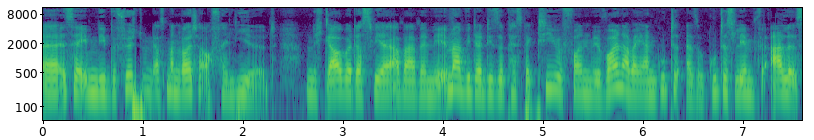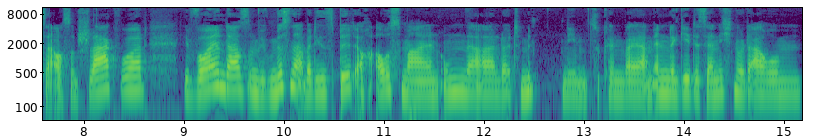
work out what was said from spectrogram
äh, ist ja eben die Befürchtung, dass man Leute auch verliert. Und ich glaube, dass wir aber, wenn wir immer wieder diese Perspektive von, wir wollen aber ja ein gutes, also gutes Leben für alle ist ja auch so ein Schlagwort. Wir wollen das und wir müssen aber dieses Bild auch ausmalen, um da Leute mitnehmen zu können, weil am Ende geht es ja nicht nur darum,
